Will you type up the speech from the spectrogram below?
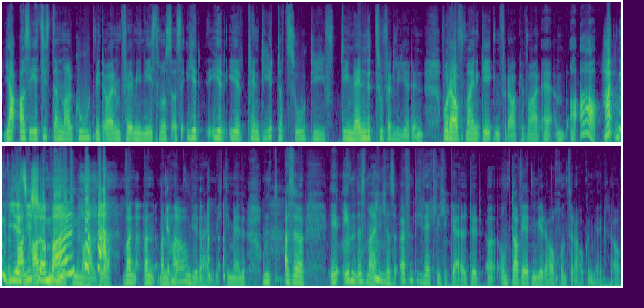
ja, also jetzt ist dann mal gut mit eurem eurem Feminismus, also ihr, ihr, ihr tendiert dazu, die, die Männer zu verlieren. Worauf meine Gegenfrage war, äh, ah, ah, hatten wir sie schon mal? mal ja. Wann, wann, wann genau. hatten wir eigentlich die Männer? Und also e, eben das meine ich, also öffentlich-rechtliche Gelder, äh, und da werden wir auch unser Augenmerk drauf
